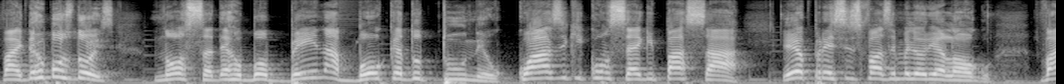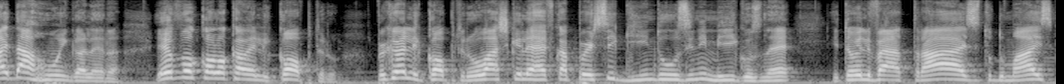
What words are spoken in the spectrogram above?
vai, derrubou os dois. Nossa, derrubou bem na boca do túnel. Quase que consegue passar. Eu preciso fazer melhoria logo. Vai dar ruim, galera. Eu vou colocar o helicóptero, porque o helicóptero, eu acho que ele vai ficar perseguindo os inimigos, né? Então ele vai atrás e tudo mais.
